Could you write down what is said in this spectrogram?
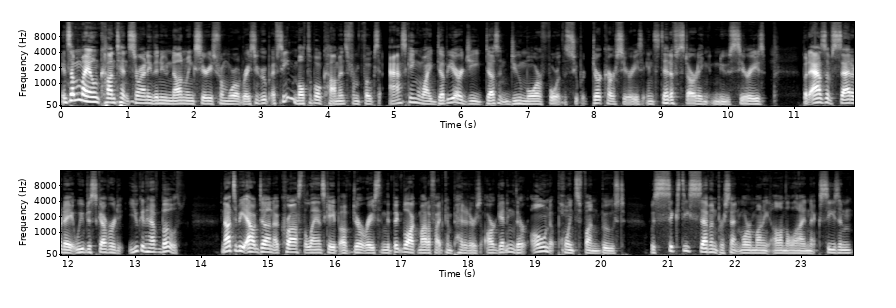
In some of my own content surrounding the new non wing series from World Racing Group, I've seen multiple comments from folks asking why WRG doesn't do more for the Super DIRTcar series instead of starting new series. But as of Saturday, we've discovered you can have both. Not to be outdone across the landscape of dirt racing, the big block modified competitors are getting their own points fund boost with 67% more money on the line next season,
